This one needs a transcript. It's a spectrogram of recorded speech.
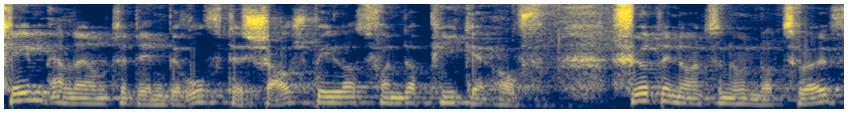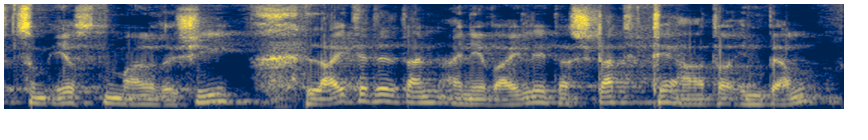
Kehm erlernte den Beruf des Schauspielers von der Pike auf, führte 1912 zum ersten Mal Regie, leitete dann eine Weile das Stadttheater in Bern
